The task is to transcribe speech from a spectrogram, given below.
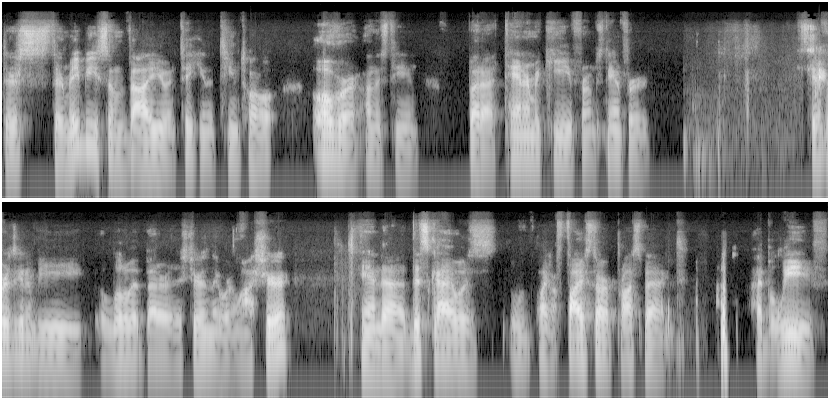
there's there may be some value in taking the team total over on this team, but uh, Tanner McKee from Stanford. Stanford's going to be a little bit better this year than they were last year, and uh, this guy was like a five star prospect, I believe,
